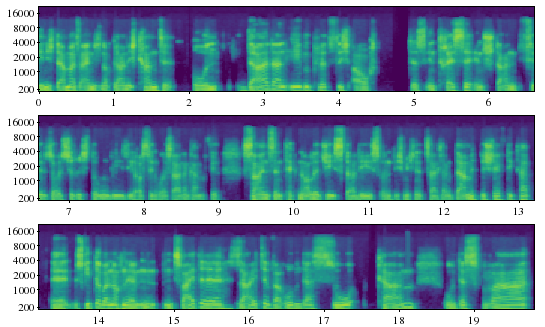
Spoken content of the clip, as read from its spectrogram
den ich damals eigentlich noch gar nicht kannte. Und da dann eben plötzlich auch das Interesse entstand für solche Richtungen, wie sie aus den USA dann kamen, für Science and Technology Studies und ich mich eine Zeit lang damit beschäftigt habe. Äh, es gibt aber noch eine, eine zweite Seite, warum das so kam. Und das war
